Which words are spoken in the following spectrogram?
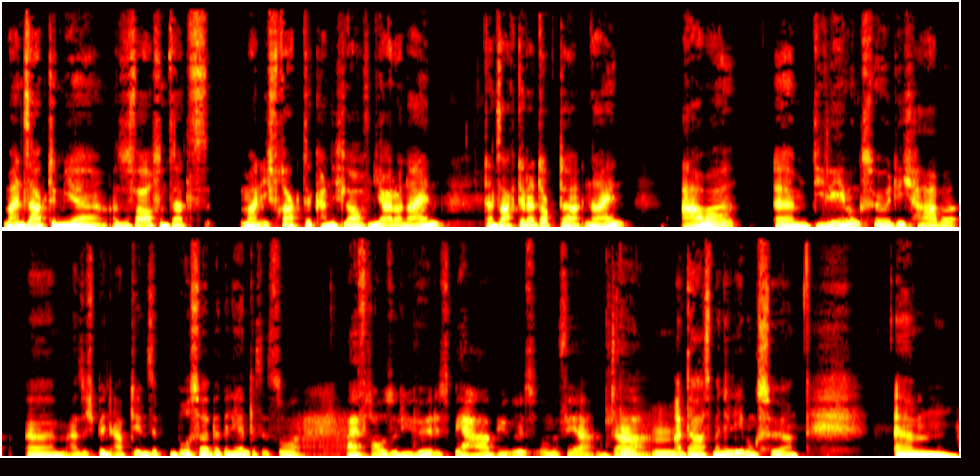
Man sagte mir, also es war auch so ein Satz, man, ich fragte, kann ich laufen, ja oder nein? Dann sagte der Doktor, nein. Aber ähm, die Lähmungshöhe, die ich habe, ähm, also ich bin ab dem siebten Brustwirbel gelähmt, das ist so bei Frau so die Höhe des BH-Bügels ungefähr. Da, okay. mhm. da ist meine Lähmungshöhe. Ähm,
